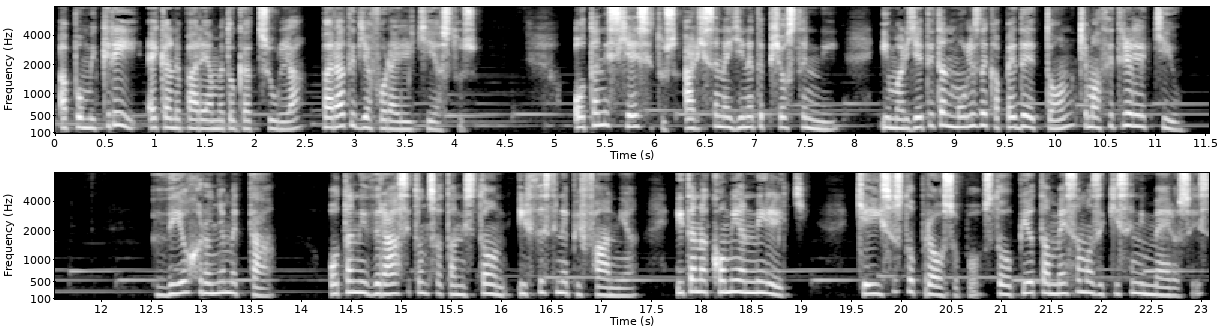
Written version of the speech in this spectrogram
Από μικρή έκανε παρέα με τον Κατσούλα παρά τη διαφορά ηλικίας τους. Όταν η σχέση τους άρχισε να γίνεται πιο στενή, η Μαριέτη ήταν μόλις 15 ετών και μαθήτρια λυκείου. Δύο χρόνια μετά, όταν η δράση των σατανιστών ήρθε στην επιφάνεια, ήταν ακόμη ανήλικη και ίσως το πρόσωπο στο οποίο τα μέσα μαζικής ενημέρωσης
